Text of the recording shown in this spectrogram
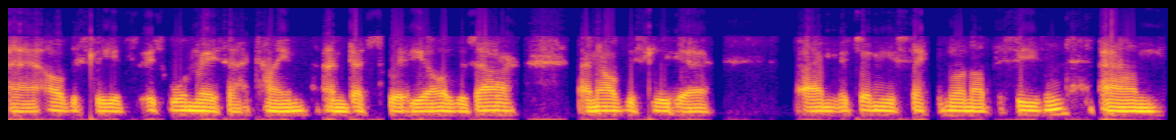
Uh, obviously, it's it's one race at a time, and that's where they always are. And obviously, uh, um, it's only the second run of the season, um,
